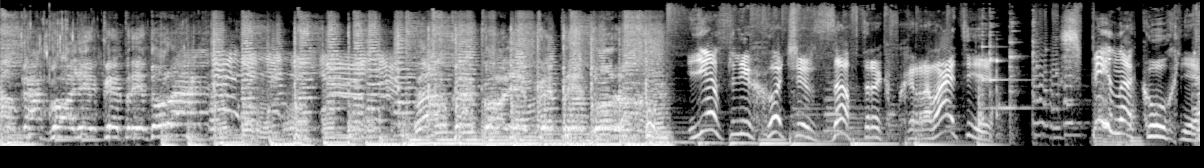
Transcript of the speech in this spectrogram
Алкоголик и придурок! Алкоголик и придурок! Если хочешь завтрак в кровати, спи на кухне.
